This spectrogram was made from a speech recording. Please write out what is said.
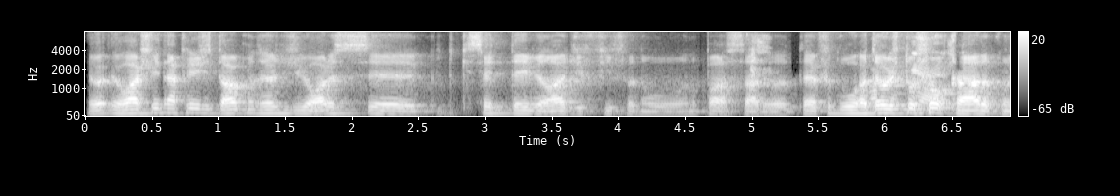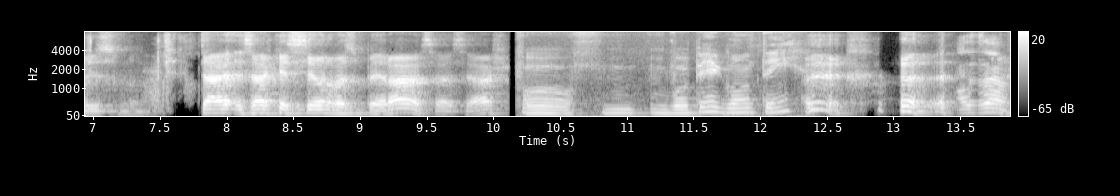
Eu, eu acho inacreditável a quantidade de horas que você, que você teve lá de FIFA no ano passado. Eu até, fico, até hoje tô chocado com isso, mano. Você acha- você acha que esse ano vai superar? Você, você acha? Pô, um- uma boa pergunta, hein? Mas, ó,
